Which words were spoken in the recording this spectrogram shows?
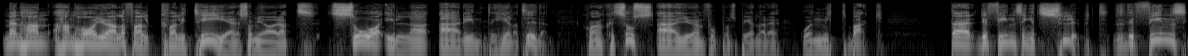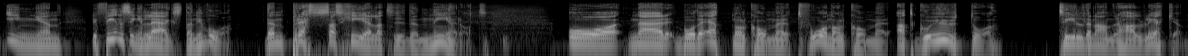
men han, han har ju i alla fall kvaliteter som gör att så illa är det inte hela tiden. Juan Jesus är ju en fotbollsspelare och en mittback där det finns inget slut. Det finns ingen, det finns ingen lägsta nivå. Den pressas hela tiden neråt. Och när både 1-0 kommer, 2-0 kommer, att gå ut då till den andra halvleken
